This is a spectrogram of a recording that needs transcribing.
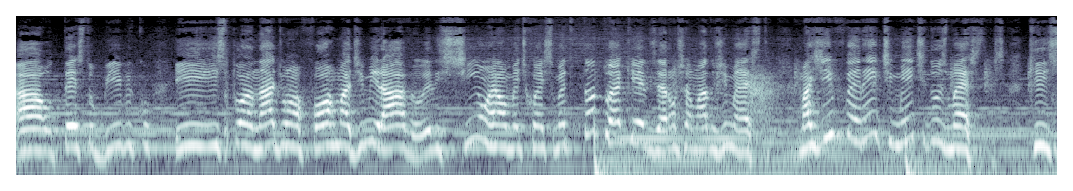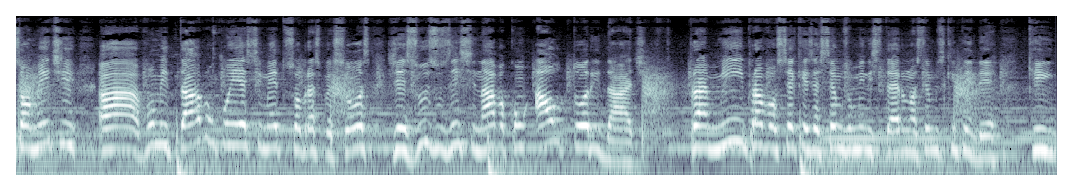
ah, o texto bíblico e explanar de uma forma admirável. Eles tinham realmente conhecimento, tanto é que eles eram chamados de mestres. Mas diferentemente dos mestres, que somente ah, vomitavam conhecimento sobre as pessoas, Jesus os ensinava com autoridade. Para mim e para você que exercemos o ministério, nós temos que entender que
